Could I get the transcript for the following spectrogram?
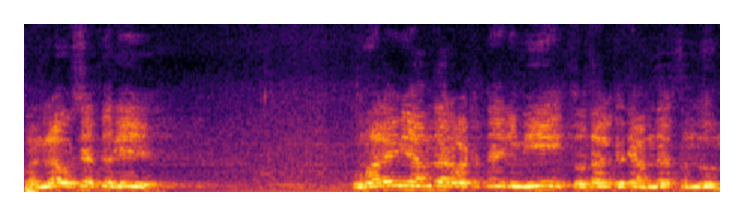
पंधरा वर्षात कधी तुम्हालाही मी आमदार वाटत नाही आणि मी स्वतःला कधी आमदार समजून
